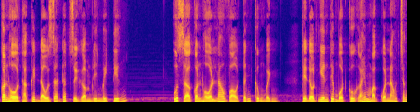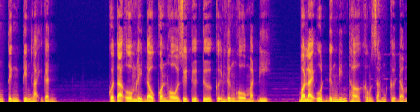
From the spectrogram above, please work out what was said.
con hổ thả cái đầu ra đất rồi gầm lên mấy tiếng. Út sợ con hổ lao vào tấn công mình. Thì đột nhiên thấy một cô gái mặc quần áo trắng tinh tiến lại gần. Cô ta ôm lấy đầu con hổ rồi từ từ cưỡi lưng hổ mà đi. Bỏ lại út đứng nín thở không dám cử động.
